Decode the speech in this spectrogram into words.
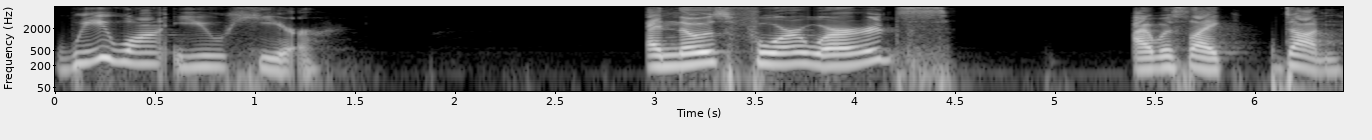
"We want you here." And those four words, I was like, done,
